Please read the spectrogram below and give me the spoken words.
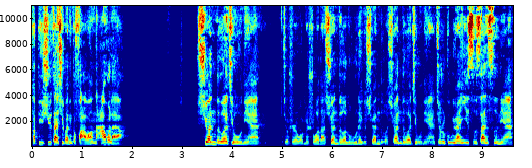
他必须再去把那个法王拿回来啊！宣德九年，就是我们说的宣德炉这个宣德，宣德九年就是公元一四三四年，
